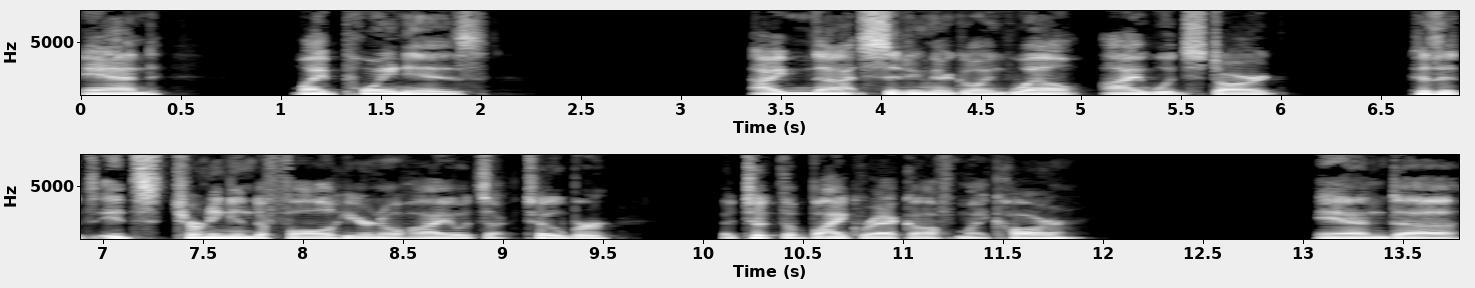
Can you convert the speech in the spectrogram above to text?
And my point is, I'm not sitting there going, well, I would start because it's it's turning into fall here in Ohio. It's October. I took the bike rack off my car, and uh,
